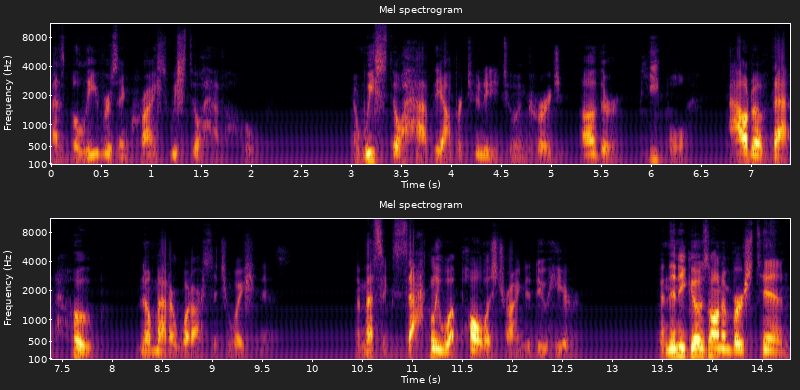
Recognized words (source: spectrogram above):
as believers in Christ, we still have hope. And we still have the opportunity to encourage other people out of that hope, no matter what our situation is. And that's exactly what Paul is trying to do here. And then he goes on in verse 10.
